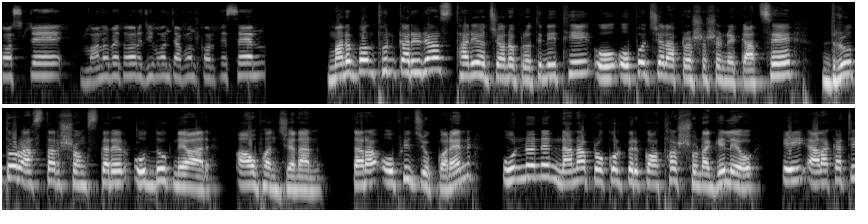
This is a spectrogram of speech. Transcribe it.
কষ্টে মানবেতর জীবনযাপন করতেছেন। মানববন্ধনকারীরা স্থানীয় জনপ্রতিনিধি ও উপজেলা প্রশাসনের কাছে দ্রুত রাস্তার সংস্কারের উদ্যোগ নেওয়ার আহ্বান জানান। তারা অভিযোগ করেন, উন্নয়নের নানা প্রকল্পের কথা শোনা গেলেও এই এলাকাটি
